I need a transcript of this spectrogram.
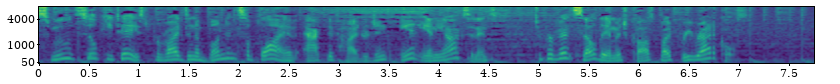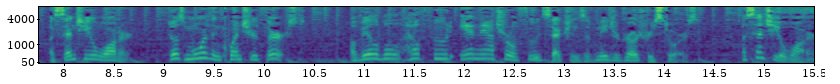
smooth, silky taste provides an abundant supply of active hydrogen and antioxidants to prevent cell damage caused by free radicals. Essentia Water does more than quench your thirst. Available health food and natural food sections of major grocery stores. Essentia Water.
